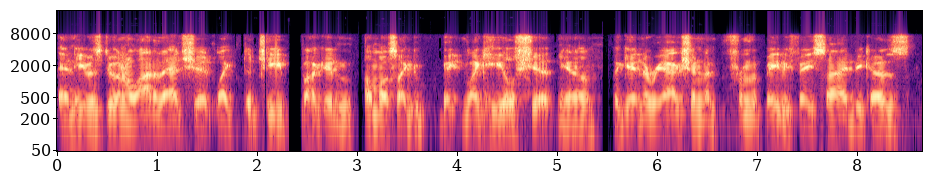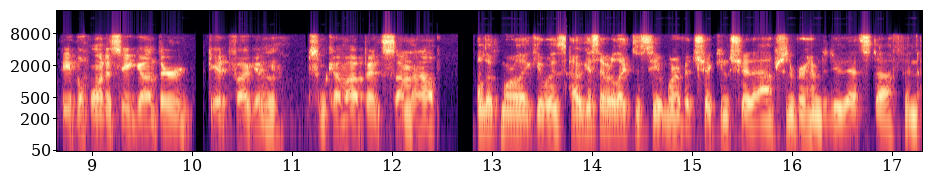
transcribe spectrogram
And he was doing a lot of that shit, like the cheap fucking, almost like like heel shit, you know. But getting a reaction from the babyface side because people want to see Gunther get fucking some comeuppance somehow look more like it was. I guess I would like to see more of a chicken shit option for him to do that stuff. And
